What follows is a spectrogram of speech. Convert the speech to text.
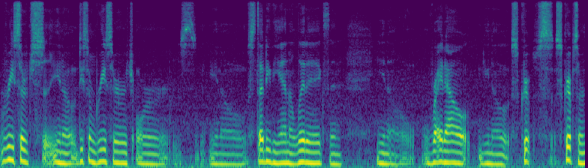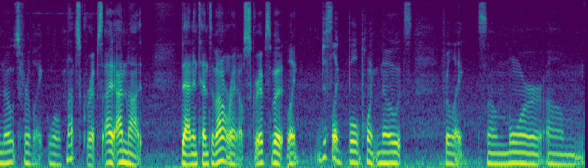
research you know do some research or you know study the analytics and you know, write out, you know, scripts, scripts or notes for like, well, not scripts. I, I'm not that intensive. I don't write out scripts, but like, just like bullet point notes for like some more um,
